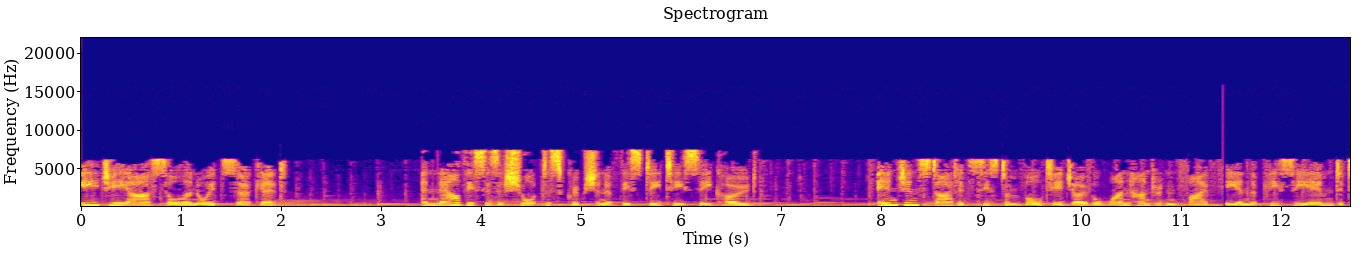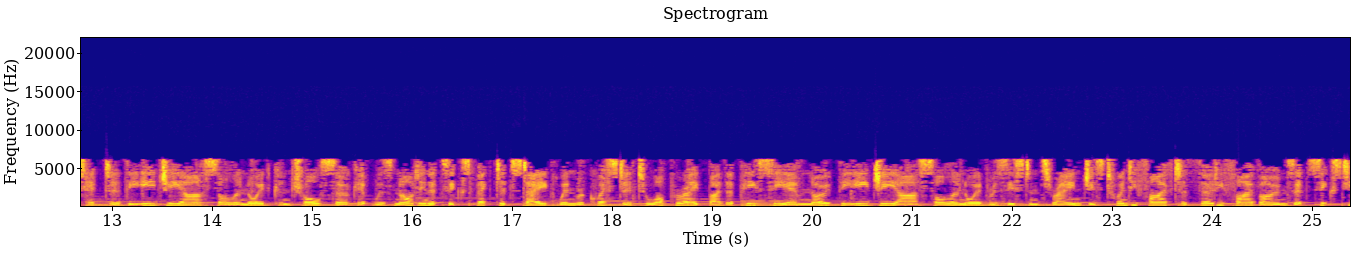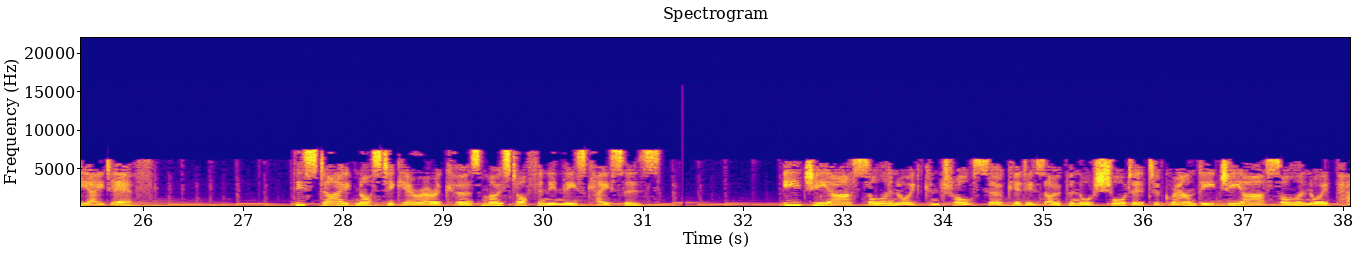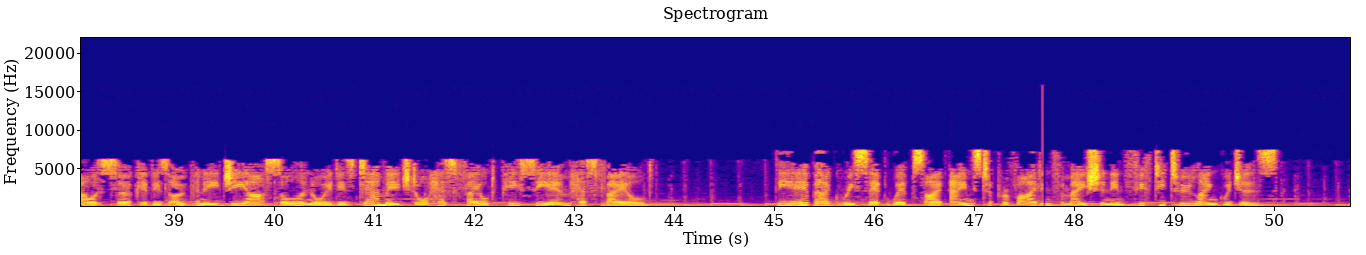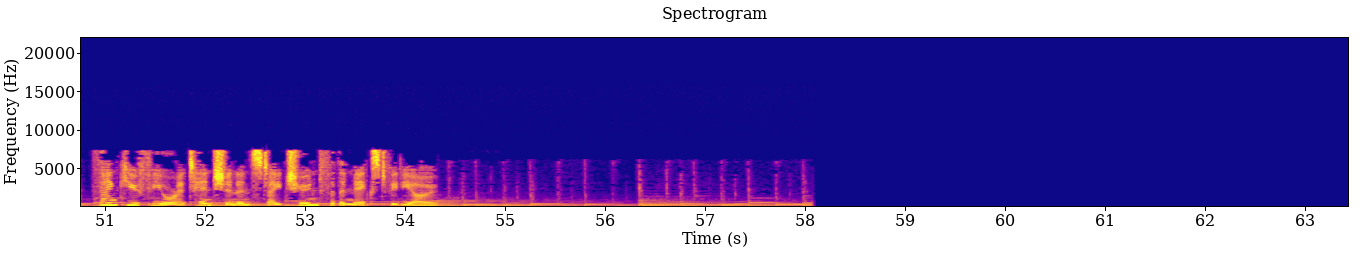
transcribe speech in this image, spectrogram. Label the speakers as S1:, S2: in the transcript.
S1: EGR solenoid circuit. And now this is a short description of this DTC code. Engine started system voltage over 105 V and the PCM detected the EGR solenoid control circuit was not in its expected state when requested to operate by the PCM. Note the EGR solenoid resistance range is 25 to 35 ohms at 68 F. This diagnostic error occurs most often in these cases. EGR solenoid control circuit is open or shorted to ground EGR solenoid power circuit is open EGR solenoid is damaged or has failed PCM has failed. The Airbag Reset website aims to provide information in 52 languages. Thank you for your attention and stay tuned for the next video.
